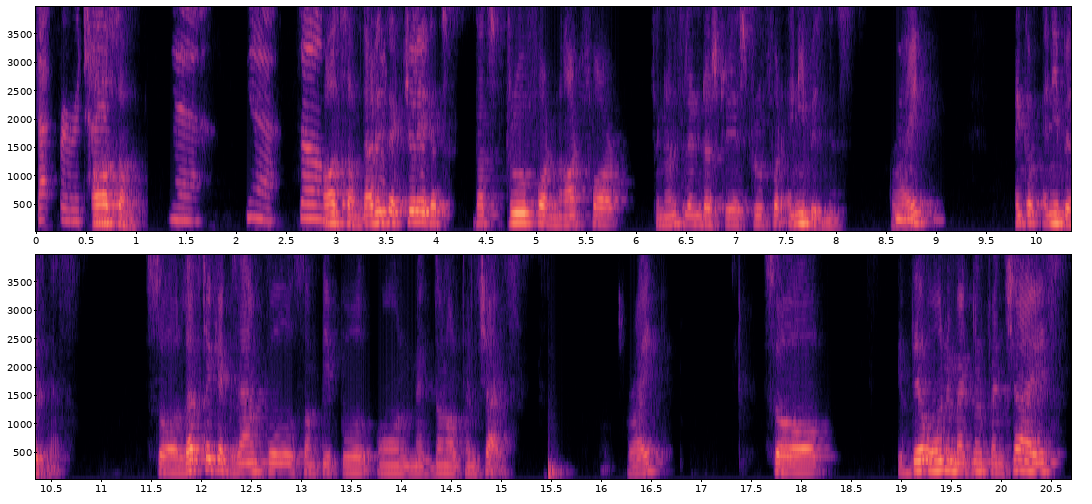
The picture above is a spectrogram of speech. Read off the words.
set for retirement. Awesome. Yeah. Yeah. So awesome. That is actually that's that's true for not for financial industry. It's true for any business, right? Mm-hmm. Think of any business. So let's take example. Some people own McDonald franchise, right? So if they own a McDonald franchise,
